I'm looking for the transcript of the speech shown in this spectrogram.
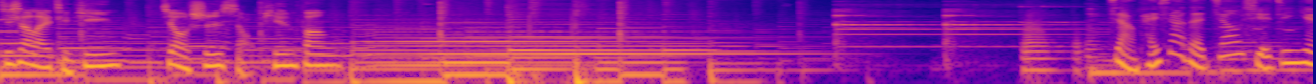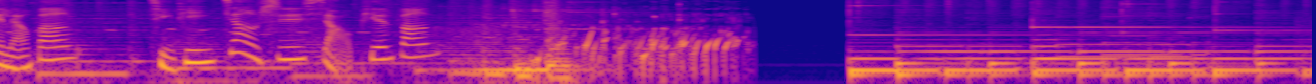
接下来，请听教师小偏方。讲台下的教学经验良方，请听教师小偏方。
